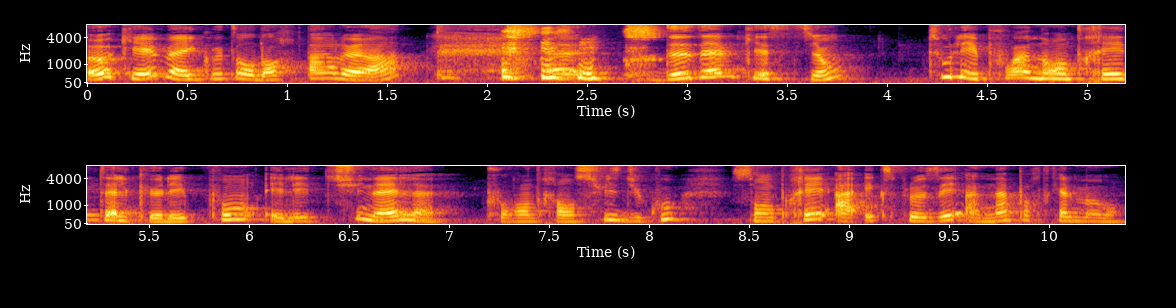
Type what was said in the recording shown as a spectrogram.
Ok, bah écoute, on en reparlera. Euh, deuxième question. Tous les points d'entrée tels que les ponts et les tunnels pour entrer en Suisse, du coup, sont prêts à exploser à n'importe quel moment.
